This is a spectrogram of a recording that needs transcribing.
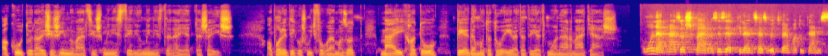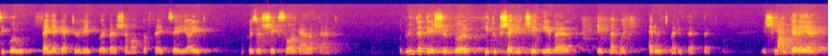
a Kulturális és Innovációs Minisztérium miniszterhelyettese is. A politikus úgy fogalmazott, máig ható, példamutató életet élt Molnár Mátyás. A Molnár házaspár az 1956 utáni szigorú, fenyegető légkörben sem adta fej céljait, a közösség szolgálatát. A büntetésükből hitük segítségével éppen, hogy erőt merítettek. És hitük ereje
